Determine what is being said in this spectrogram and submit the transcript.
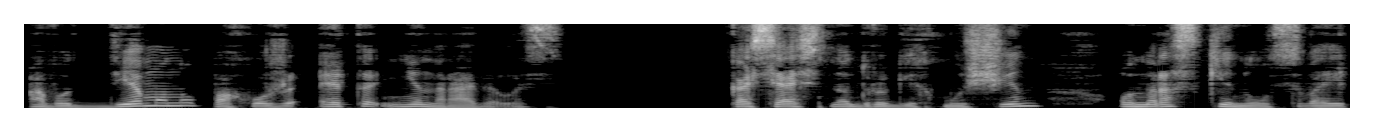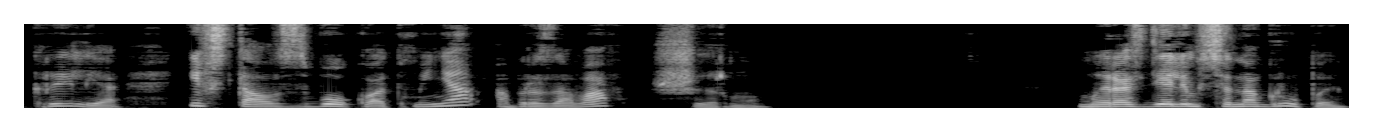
А вот демону, похоже, это не нравилось. Косясь на других мужчин, он раскинул свои крылья и встал сбоку от меня, образовав ширму. — Мы разделимся на группы,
